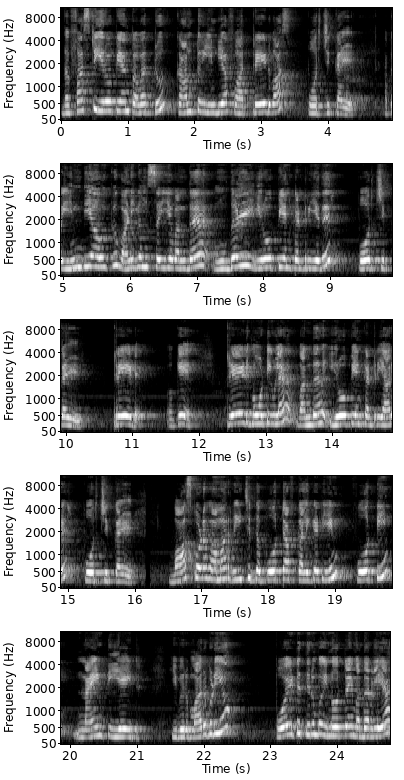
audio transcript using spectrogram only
the first European power to come to India for trade was Portugal அப்போ இந்தியாவுக்கு வணிகம் செய்ய வந்த முதல் யூரோப்பியன் கண்ட்ரி எது? போர்ச்சுக்கல் ட்ரேடு ஓகே ட்ரேட் மோட்டிவ்ல வந்த யூரோப்பியன் கண்ட்ரி யாரு? Portugal Vasco da Gama reach the port of Calicut in fourteen ninety eight இவர் மறுபடியும் போயிட்டு திரும்ப இன்னொரு டைம் வந்தார் இல்லையா?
